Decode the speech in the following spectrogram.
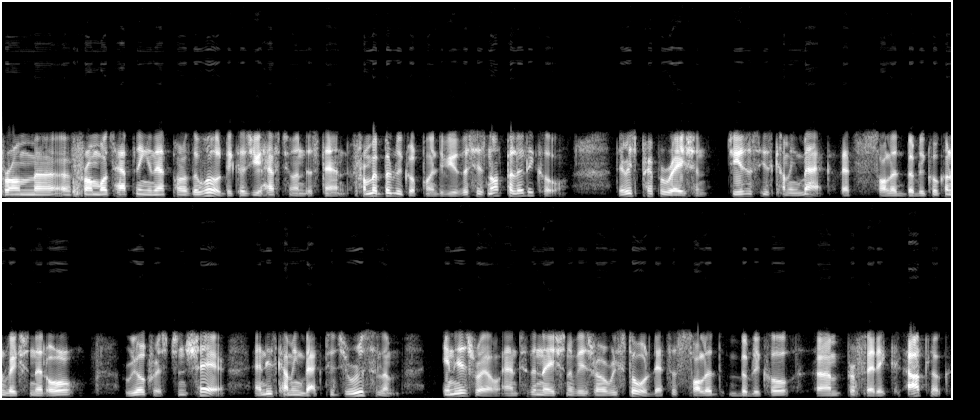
from uh, from what's happening in that part of the world because you have to understand from a biblical point of view this is not political there is preparation. Jesus is coming back. That's solid biblical conviction that all real Christians share. And he's coming back to Jerusalem, in Israel, and to the nation of Israel restored. That's a solid biblical um, prophetic outlook.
